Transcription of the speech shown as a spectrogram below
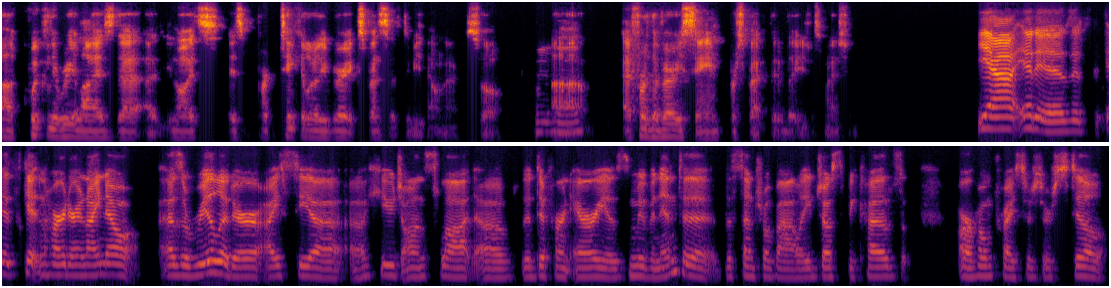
uh, quickly realized that uh, you know it's it's particularly very expensive to be down there. So mm-hmm. uh, for the very same perspective that you just mentioned. Yeah, it is. It's it's getting harder, and I know as a realtor, I see a, a huge onslaught of the different areas moving into the Central Valley just because our home prices are still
